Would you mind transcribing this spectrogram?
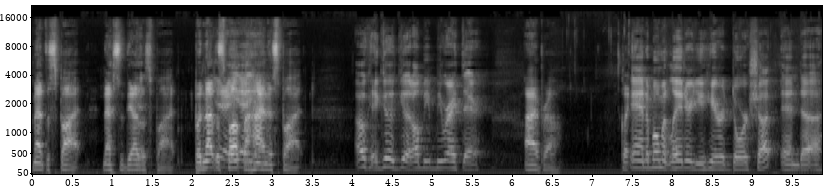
I'm at the spot next to the other spot, but not the Yeah, spot yeah, behind yeah. the spot. Okay, good, good. I'll be, be right there. All right, bro. And a moment later, you hear a door shut, and uh,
